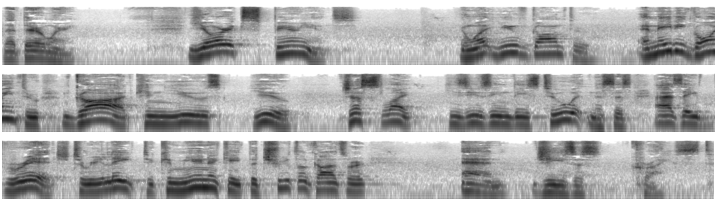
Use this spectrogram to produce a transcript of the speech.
that they're wearing. Your experience and what you've gone through, and maybe going through, God can use you just like he's using these two witnesses as a bridge to relate, to communicate the truth of God's word and Jesus Christ.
